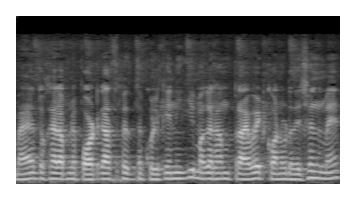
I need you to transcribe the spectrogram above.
मैंने तो खैर अपने पॉडकास्ट में इतना खुल के नहीं की मगर हम प्राइवेट कॉन्वर्जेशन में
